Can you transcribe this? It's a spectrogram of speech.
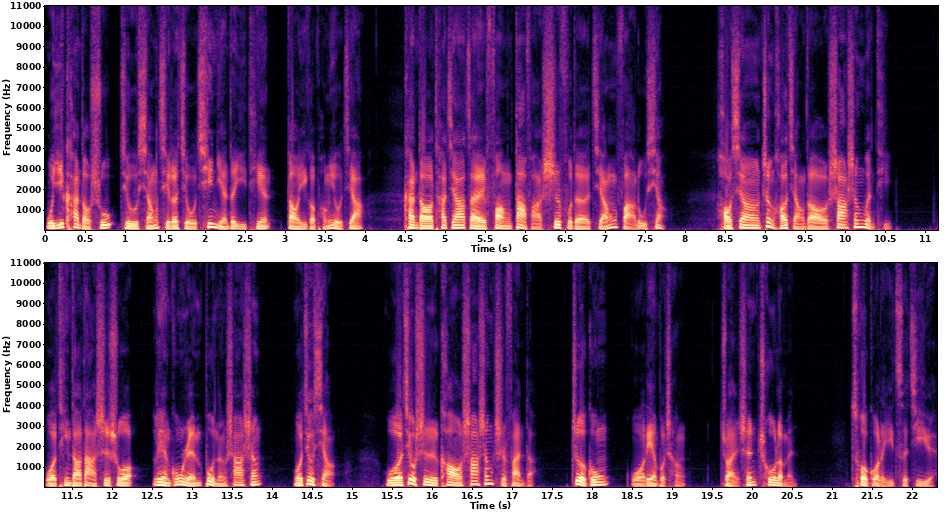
我一看到书，就想起了九七年的一天，到一个朋友家，看到他家在放大法师傅的讲法录像，好像正好讲到杀生问题。我听到大师说练功人不能杀生，我就想，我就是靠杀生吃饭的，这功我练不成，转身出了门，错过了一次机缘。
